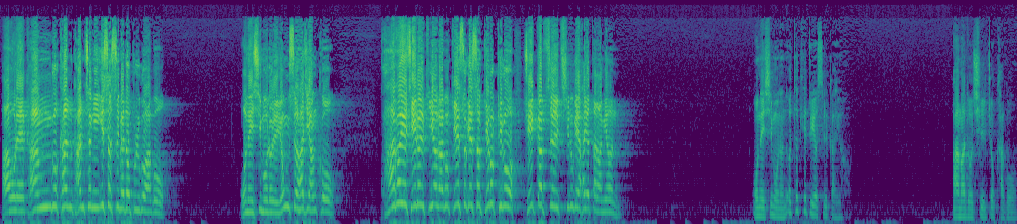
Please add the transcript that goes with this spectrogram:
바울의 강국한 간청이 있었음에도 불구하고 오네시모를 용서하지 않고 과거의 죄를 기억하고 계속해서 괴롭히고 죄값을 치르게 하였다면 오네시모는 어떻게 되었을까요? 아마도 실족하고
